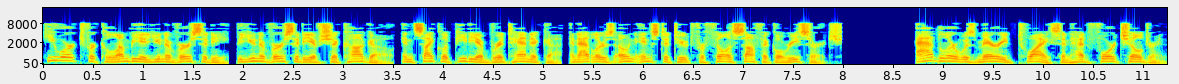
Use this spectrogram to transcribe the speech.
He worked for Columbia University, the University of Chicago, Encyclopaedia Britannica, and Adler's own Institute for Philosophical Research. Adler was married twice and had four children.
